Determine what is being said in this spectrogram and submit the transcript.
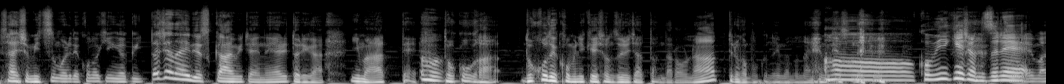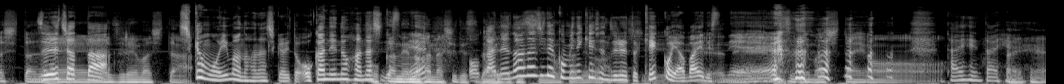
最初見積もりでこの金額いったじゃないですかみたいなやり取りが今あって、うん、どこがどこでコミュニケーションずれちゃったんだろうなっていうのが僕の今の悩みですね。コミュニケーションのずれ。ずれましたね。ずれちゃった。ずれました。しかも今の話から言うとお金の話ですね。お金の話です。お金の話でコミュニケーションずれると結構やばいですね。ずれましたよ。大変大変。大変。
